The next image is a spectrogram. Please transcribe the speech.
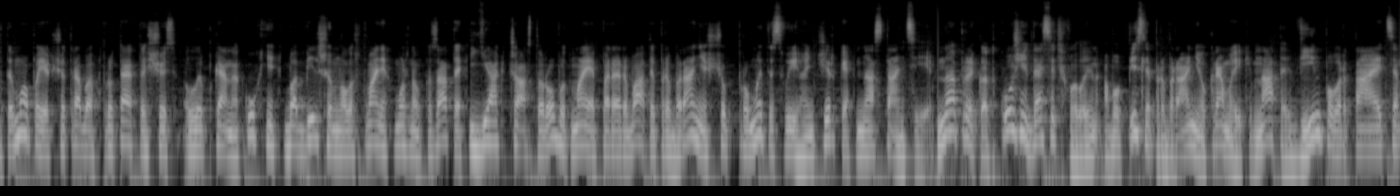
зволожити мопи, якщо треба протерти щось липке на кухні, ба більше в налаштуваннях можна вказати, як часто робот має перервати прибирання, щоб промити свої ганчірки на станції. Наприклад, кожні 10 хвилин або після прибирання окремої кімнати він повертається,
